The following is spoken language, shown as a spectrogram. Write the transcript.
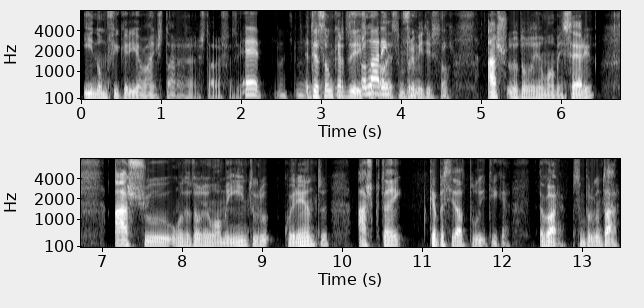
e não me ficaria bem estar a, estar a fazer. É, Atenção, quero dizer isto, Natália, se me permitir só. Sim. Acho o Dr. Rio um homem sério. Acho o Dr. Rio um homem íntegro, coerente. Acho que tem capacidade política. Agora, se me perguntar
